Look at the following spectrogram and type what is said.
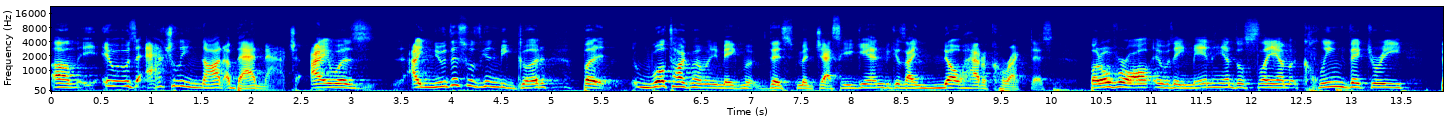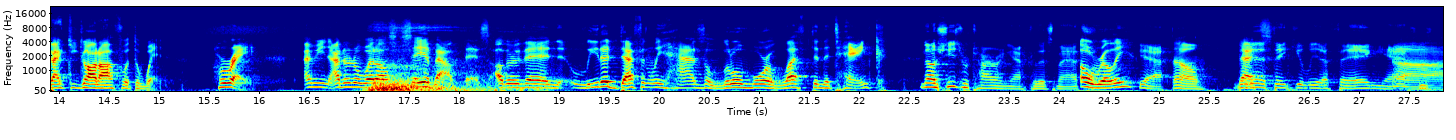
um, it, it was actually not a bad match. I was I knew this was gonna be good, but we'll talk about when we make this majestic again because I know how to correct this. But overall, it was a manhandle slam, clean victory. Becky got off with the win. Hooray. I mean, I don't know what else to say about this other than Lita definitely has a little more left in the tank. No, she's retiring after this match. Oh, really? yeah. Oh, They did a that's thank you Lita thing. Yeah, Ah, she's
